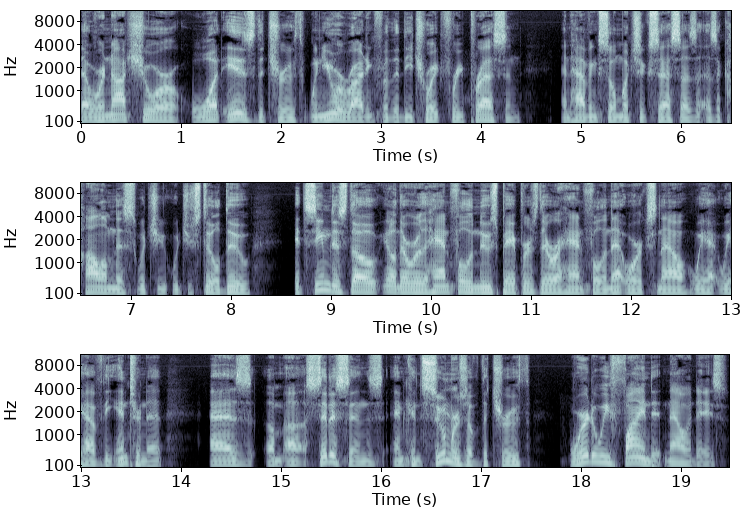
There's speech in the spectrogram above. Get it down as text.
that we're not sure what is the truth. When you were writing for the Detroit Free Press and, and having so much success as a, as a columnist, which you which you still do, it seemed as though you know there were a handful of newspapers, there were a handful of networks. Now we ha- we have the internet as um, uh, citizens and consumers of the truth. Where do we find it nowadays?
